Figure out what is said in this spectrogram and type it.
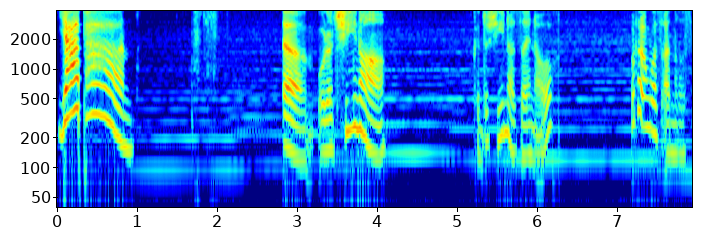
Japan! Ähm, oder China. Könnte China sein auch. Oder irgendwas anderes.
